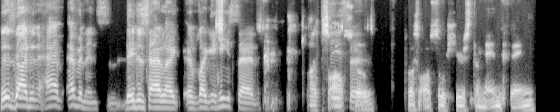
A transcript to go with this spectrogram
This guy didn't have evidence. They just had like it was like he said. Plus, He also, said- plus, also, here's the main thing:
